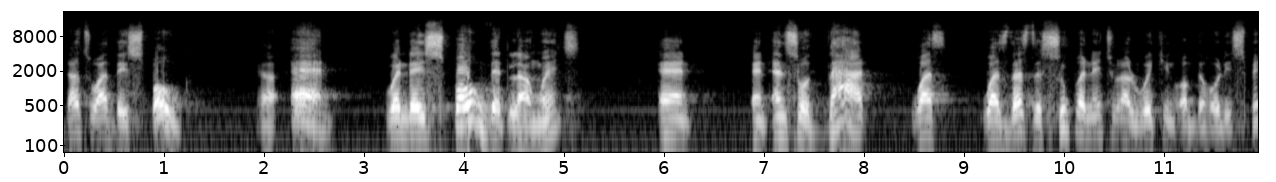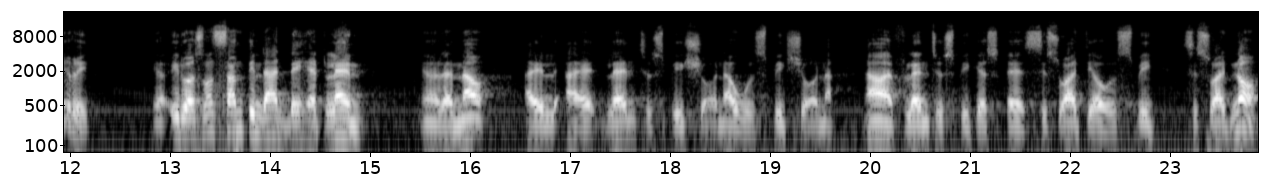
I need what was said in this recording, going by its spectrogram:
That's what they spoke. Yeah. And when they spoke that language, and, and, and so that was, was thus the supernatural working of the Holy Spirit. Yeah, it was not something that they had learned. You know, that now I, I learned to speak Shona, I will speak Shona. Now I've learned to speak as, as Siswati, I will speak Siswati. No, uh,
